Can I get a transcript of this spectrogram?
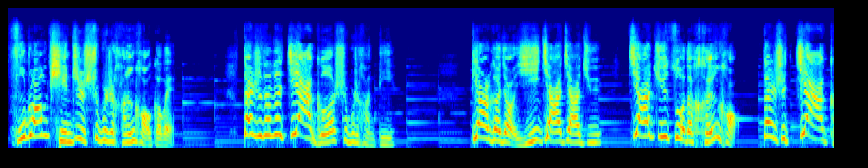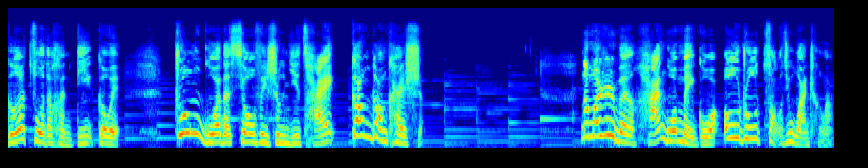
服装品质是不是很好？各位，但是它的价格是不是很低？第二个叫宜家家居，家居做的很好，但是价格做的很低。各位，中国的消费升级才刚刚开始。那么日本、韩国、美国、欧洲早就完成了。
